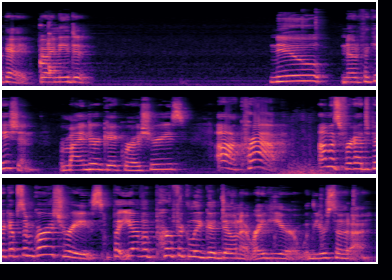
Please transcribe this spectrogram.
Okay, do I need to... New notification. Reminder, get groceries. Ah, crap! I almost forgot to pick up some groceries. But you have a perfectly good donut right here with your soda.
